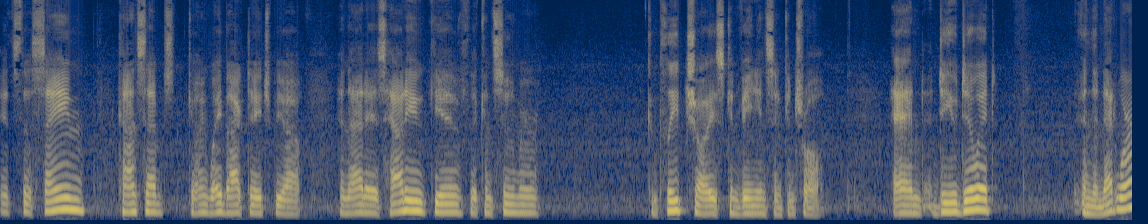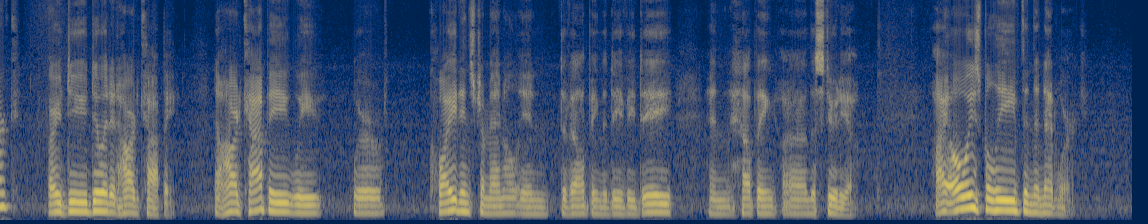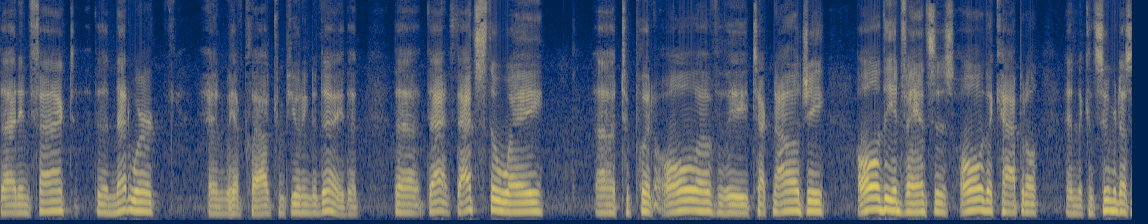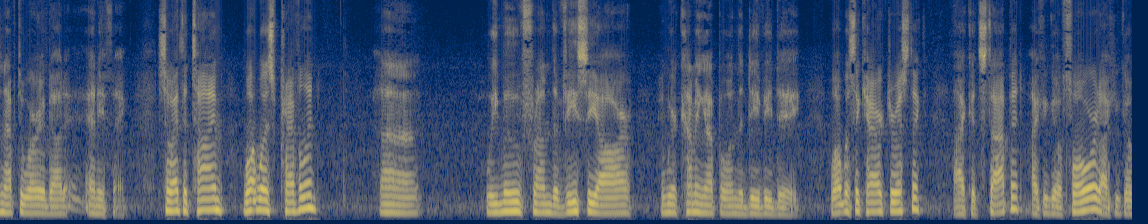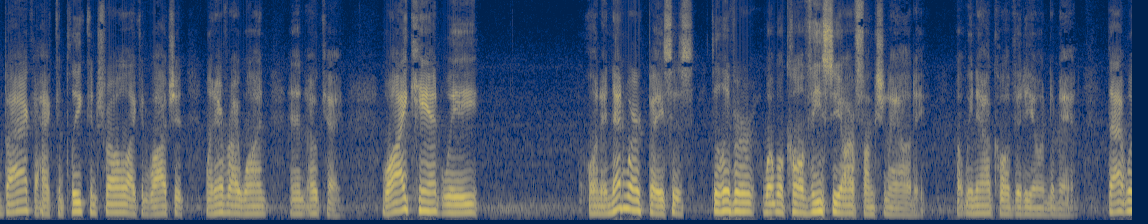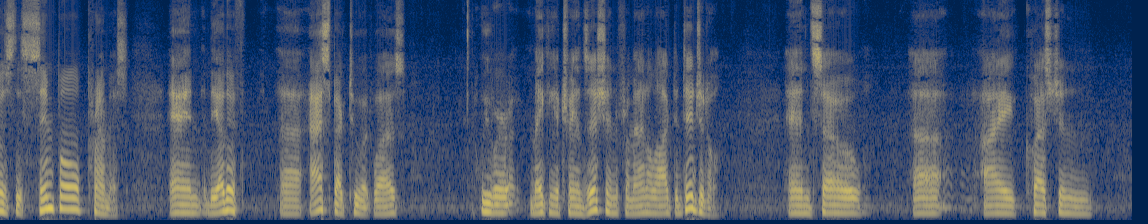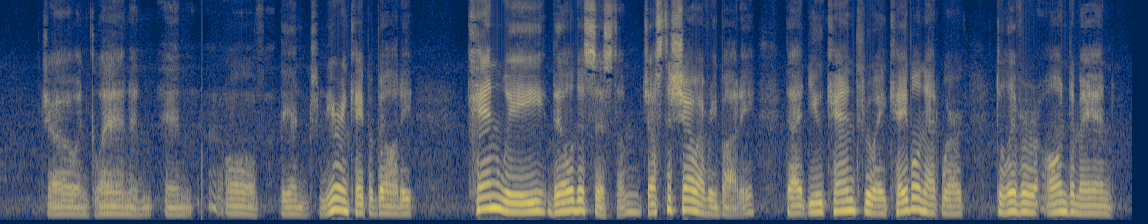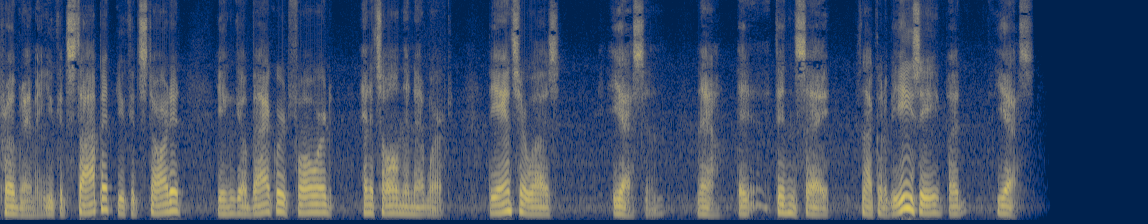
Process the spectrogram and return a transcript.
It's the same concept going way back to HBO, and that is how do you give the consumer complete choice, convenience, and control? And do you do it in the network or do you do it at hard copy? Now, hard copy, we were quite instrumental in developing the DVD and helping uh, the studio. I always believed in the network, that in fact, the network, and we have cloud computing today, that, the, that that's the way uh, to put all of the technology, all of the advances, all of the capital, and the consumer doesn't have to worry about anything. So at the time, what was prevalent? Uh, we moved from the VCR and we are coming up on the DVD. What was the characteristic? I could stop it, I could go forward, I could go back, I had complete control, I could watch it whenever I want, and okay. Why can't we, on a network basis, deliver what we'll call VCR functionality, what we now call video on demand? That was the simple premise. And the other uh, aspect to it was we were making a transition from analog to digital. And so uh, I questioned Joe and Glenn and, and all of the engineering capability. Can we build a system just to show everybody that you can, through a cable network, deliver on demand programming? You could stop it, you could start it, you can go backward, forward, and it's all in the network. The answer was Yes. And now, they didn't say it's not going to be easy, but yes.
